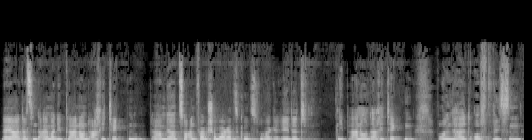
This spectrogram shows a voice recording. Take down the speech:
Naja, das sind einmal die Planer und Architekten. Da haben wir zu Anfang schon mal ganz kurz drüber geredet. Die Planer und Architekten wollen halt oft wissen,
